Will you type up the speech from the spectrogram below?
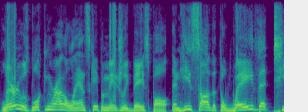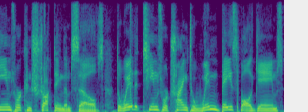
Larry was looking around the landscape of Major League Baseball and he saw that the way that teams were constructing themselves, the way that teams were trying to win baseball games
